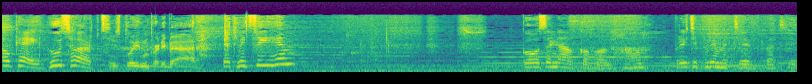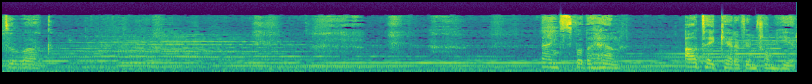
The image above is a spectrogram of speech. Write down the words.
Okay, who's hurt? He's bleeding pretty bad. Let me see him. Gauze and alcohol, huh? Pretty primitive, but it'll work. Thanks for the help. I'll take care of him from here.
